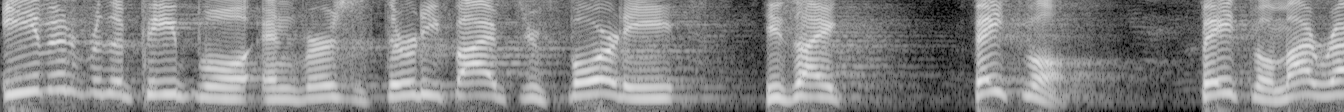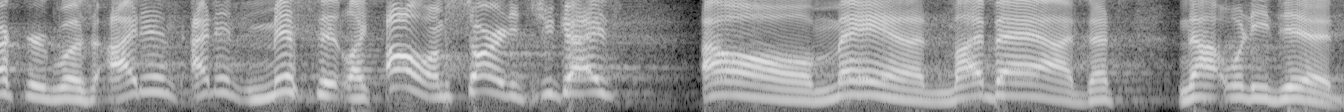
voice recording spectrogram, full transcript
Even for the people in verses 35 through 40, he's like, faithful, faithful. My record was, I didn't, I didn't miss it. Like, oh, I'm sorry. Did you guys? Oh man, my bad. That's not what he did.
